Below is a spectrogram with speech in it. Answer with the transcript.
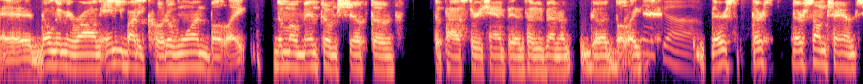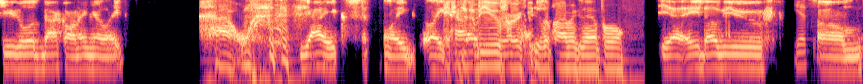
uh, don't get me wrong, anybody could have won, but like the momentum shift of the past three champions have been good. But I like, think uh, there's there's there's some champs you look back on it and you're like, How? yikes! Like like how- for is a prime example. Yeah, AW, yes, um,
